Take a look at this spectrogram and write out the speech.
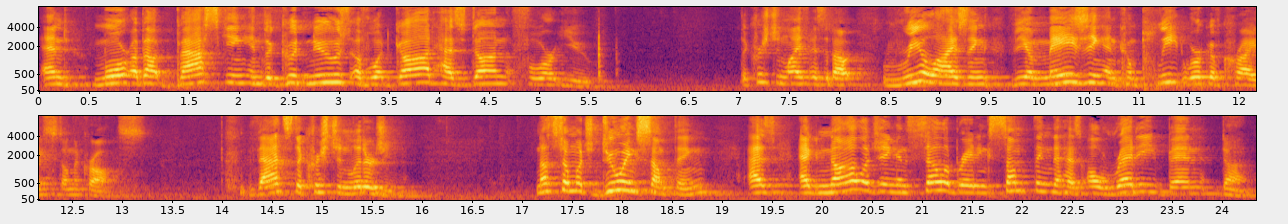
and more about basking in the good news of what God has done for you. The Christian life is about realizing the amazing and complete work of Christ on the cross. That's the Christian liturgy. Not so much doing something as acknowledging and celebrating something that has already been done.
